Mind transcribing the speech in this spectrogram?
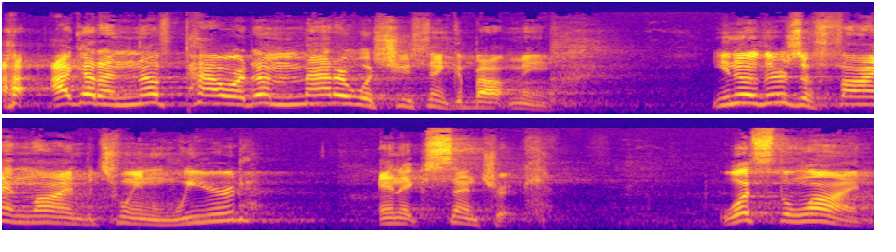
I, I got enough power, it doesn't matter what you think about me. You know, there's a fine line between weird and eccentric. What's the line?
